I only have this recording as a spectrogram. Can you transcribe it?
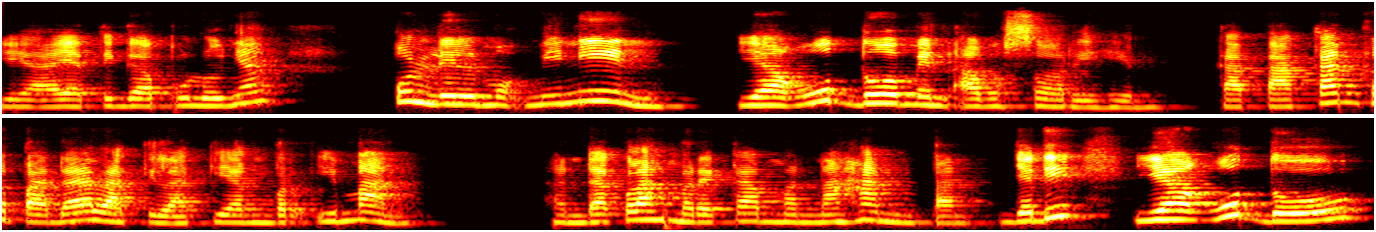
Ya, ayat 30-nya Qulil mu'minin yaghuddu min absarihim. Katakan kepada laki-laki yang beriman, hendaklah mereka menahan. Jadi yaghuddu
